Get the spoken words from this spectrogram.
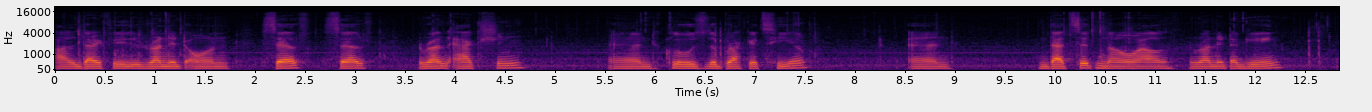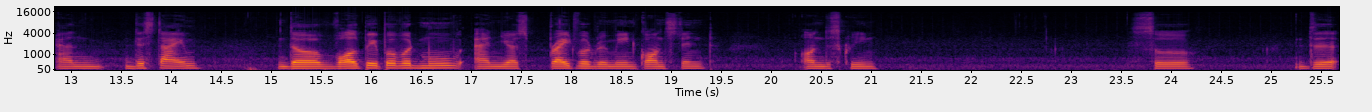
I'll directly run it on self. Self run action and close the brackets here. And that's it. Now I'll run it again. And this time the wallpaper would move and your sprite would remain constant on the screen. So the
